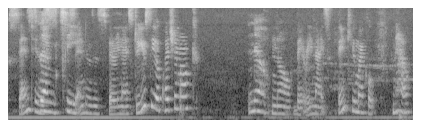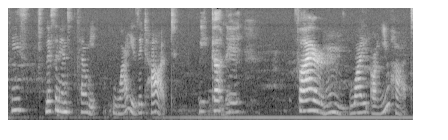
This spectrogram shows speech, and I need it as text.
Sentence. Sentence. Sentence is very nice. Do you see a question mark? no No, very nice. Thank you, Michael. Now, please listen and tell me why is it hot? because it's fire Mm, why are you hot?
